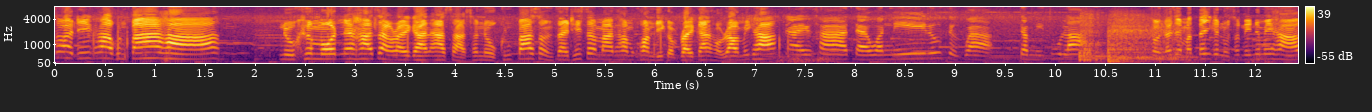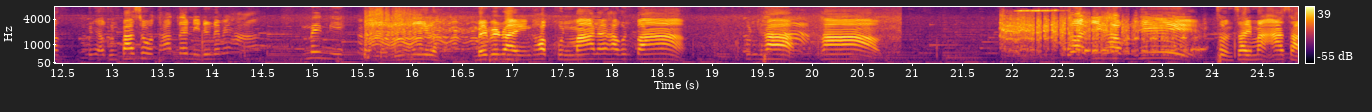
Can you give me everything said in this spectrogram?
สวัสดีค่ะคุณป้าค่ะหนูคือมดนะคะ จากรายการอาสาสนุกคุณป้าสนใจที่จะมาทำความดีกับรายการของเราไหมคะใจค่ะ แต่วันนี้รู้สึกว่าจะมีธุระสนใจจะมาเต้นกับหนูสักนิดนึงไหมคะคุณคุณป้าสู้ท่าเต้นนิดนึงได้ไหมคะไม่มีไม่มีหรอกไม่เป็นไรงั้นขอบคุณมากนะคะ คุณป้าขอบคุณค่ะค่ะสวัสดีค่ะคุณพี่สนใจมาอาสา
